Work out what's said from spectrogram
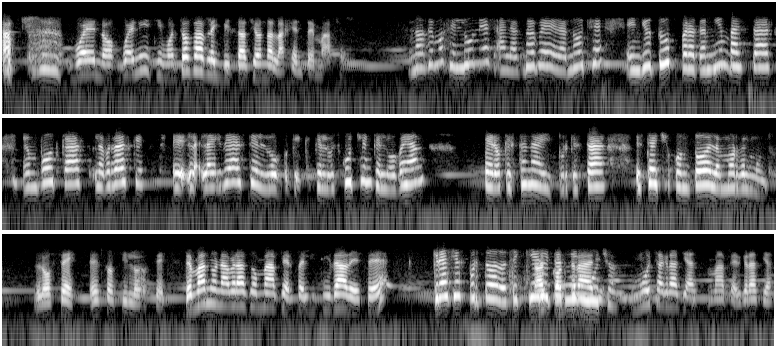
bueno, buenísimo. Entonces haz la invitación a la gente más. Nos vemos el lunes a las 9 de la noche en YouTube, pero también va a estar en podcast. La verdad es que eh, la, idea es que lo, que, lo escuchen, que lo vean, pero que estén ahí, porque está, está hecho con todo el amor del mundo. Lo sé, eso sí lo sé. Te mando un abrazo, Mafer. Felicidades, ¿eh? Gracias por todo. Te quiero y te admiro mucho. Muchas gracias, Mafer. Gracias.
